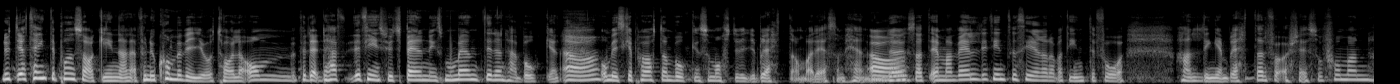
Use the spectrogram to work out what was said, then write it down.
Nu, jag tänkte på en sak innan, för nu kommer vi att tala om, för det, det, här, det finns ju ett spänningsmoment i den här boken. Ja. Om vi ska prata om boken så måste vi ju berätta om vad det är som händer. Ja. Så att är man väldigt intresserad av att inte få handlingen berättad för sig så får man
